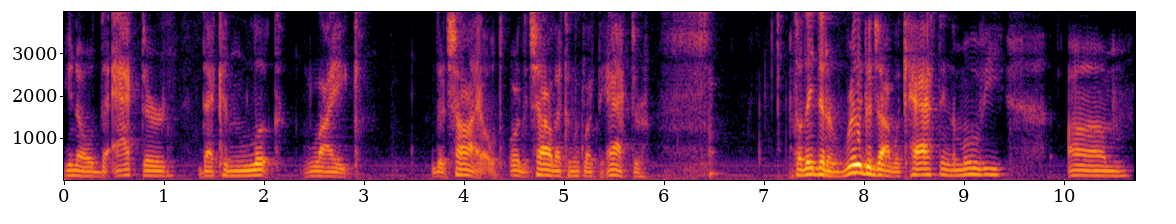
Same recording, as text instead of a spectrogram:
you know the actor that can look like the child or the child that can look like the actor. So they did a really good job with casting the movie. Um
